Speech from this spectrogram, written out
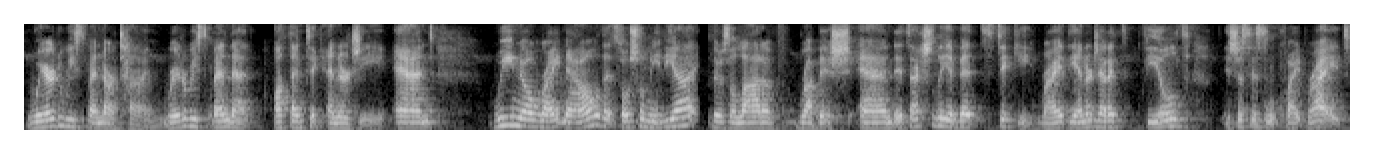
Where do we spend our time? Where do we spend that authentic energy? And we know right now that social media, there's a lot of rubbish and it's actually a bit sticky, right? The energetic field, it just isn't quite right.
